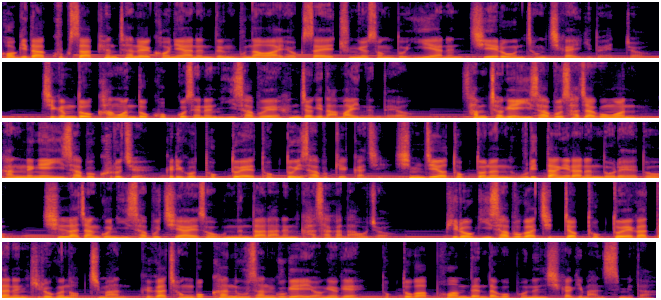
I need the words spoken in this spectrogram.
거기다 국사 편찬을 건의하는 등 문화와 역사의 중요성도 이해하는 지혜로운 정치가이기도 했죠. 지금도 강원도 곳곳에는 이사부의 흔적이 남아 있는데요. 삼척의 이사부 사자공원, 강릉의 이사부 크루즈, 그리고 독도의 독도 이사부길까지 심지어 독도는 우리 땅이라는 노래에도 신라 장군 이사부 지하에서 웃는다라는 가사가 나오죠. 비록 이사부가 직접 독도에 갔다는 기록은 없지만 그가 정복한 우산국의 영역에 독도가 포함된다고 보는 시각이 많습니다.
